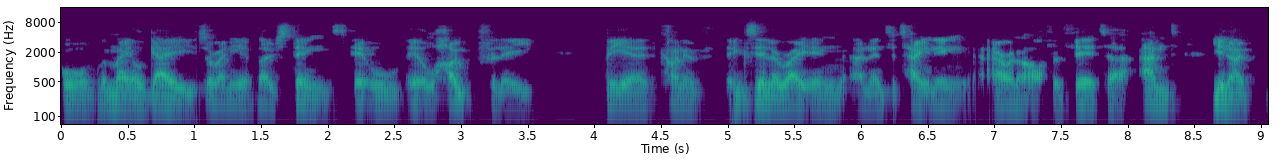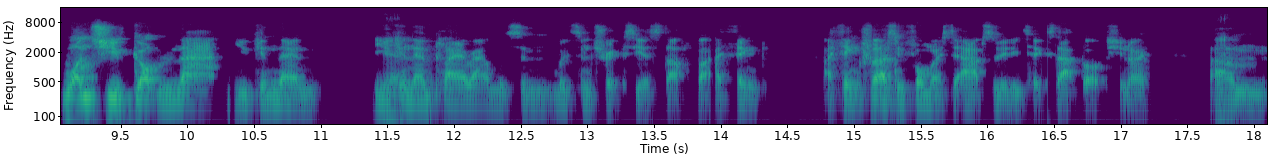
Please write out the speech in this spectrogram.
or the male gaze or any of those things, it'll it'll hopefully be a kind of exhilarating and entertaining hour and a half of theatre. And you know, once you've gotten that, you can then you yeah. can then play around with some with some trickier stuff. But I think I think first and foremost, it absolutely ticks that box. You know, um,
